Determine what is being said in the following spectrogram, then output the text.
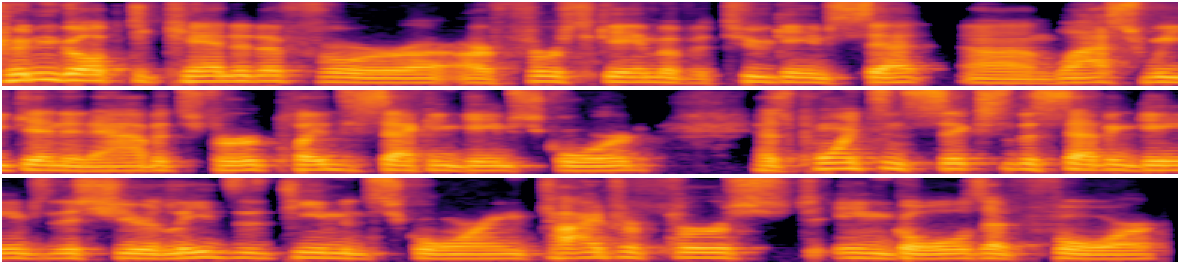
Couldn't go up to Canada for our first game of a two game set um, last weekend in Abbotsford. Played the second game, scored, has points in six of the seven games this year, leads the team in scoring, tied for first in goals at four.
